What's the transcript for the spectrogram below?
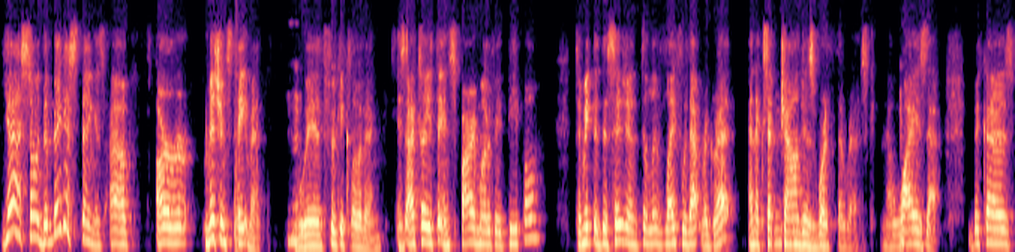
Yeah. So the biggest thing is uh, our mission statement mm-hmm. with Fukitt Clothing is actually to inspire, and motivate people to make the decision to live life without regret and accept mm-hmm. challenges worth the risk. Now, why is that? Because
